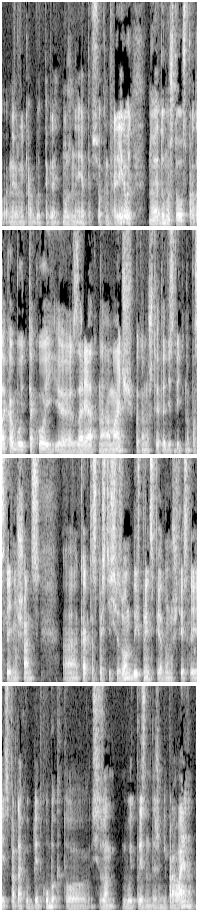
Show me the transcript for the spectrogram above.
наверняка будет играть. Нужно это все контролировать. Но я думаю, что у Спартака будет такой э, заряд на матч, потому что это действительно последний шанс э, как-то спасти сезон. Да и, в принципе, я думаю, что если Спартак выиграет кубок, то сезон будет признан даже не провальным.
